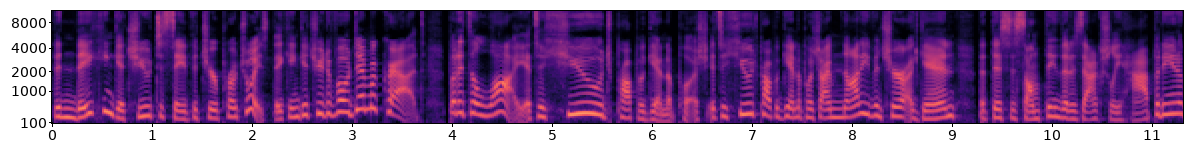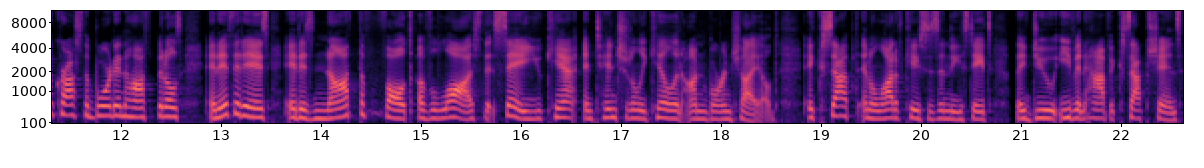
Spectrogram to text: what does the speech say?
then they can get you to say that you're pro choice. They can get you to vote Democrat. But it's a lie. It's a huge propaganda push. It's a huge propaganda push. I'm not even sure, again, that this is something that is actually happening across the board in hospitals. And if it is, it is not the fault of laws that say you can't intentionally kill an unborn child, except in a lot of cases in these states, they do even have exceptions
